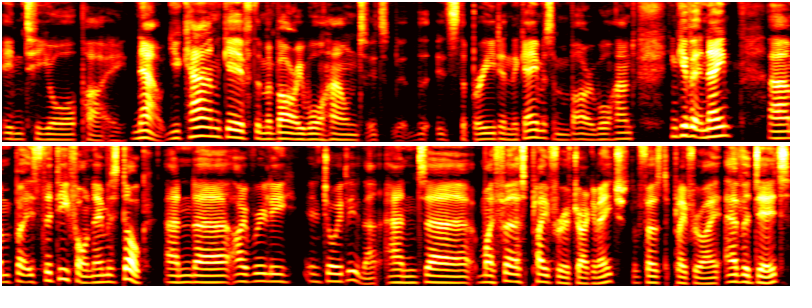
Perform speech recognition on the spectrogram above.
into your party. Now you can give the Mabari Warhound. It's it's the breed in the game. It's a Mabari Warhound. You can give it a name, um, but it's the default name is dog, and uh, I really enjoyed leaving that. And uh, my first playthrough of Dragon Age, the first playthrough I ever did,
